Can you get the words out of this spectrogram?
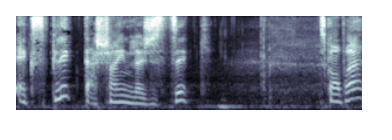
Explique ta chaîne logistique. Tu comprends?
